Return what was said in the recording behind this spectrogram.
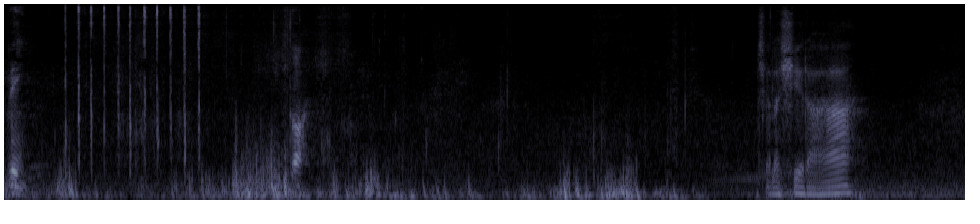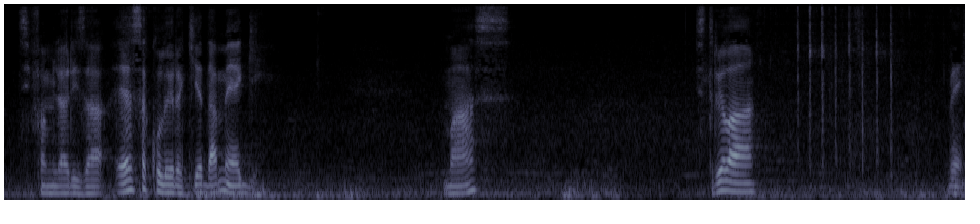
Vem. Ó. Deixa ela cheirar. Se familiarizar. Essa coleira aqui é da Meg. Mas. Estrelar. Vem.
